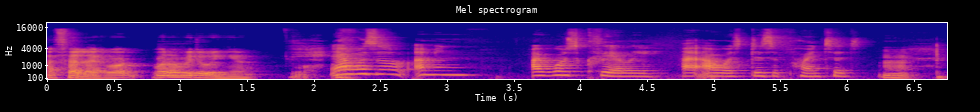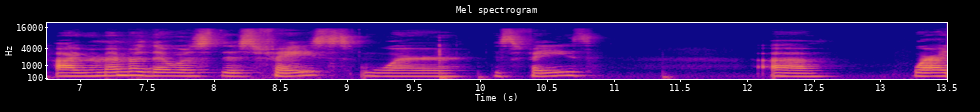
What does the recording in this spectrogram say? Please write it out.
i felt like what what are we doing here Yeah, I was. A, I mean, I was clearly. I, I was disappointed. Mhm. I remember there was this phase where this phase, um, where I,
